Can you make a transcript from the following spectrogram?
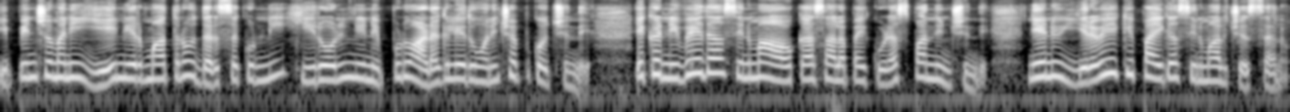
ఇప్పించమని ఏ నిర్మాతను దర్శకుడిని హీరోని నేను ఎప్పుడూ అడగలేదు అని చెప్పుకొచ్చింది. ఇక నివేద సినిమా అవకాశాలపై కూడా స్పందించింది. నేను ఇరవైకి పైగా సినిమాలు చేశాను.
